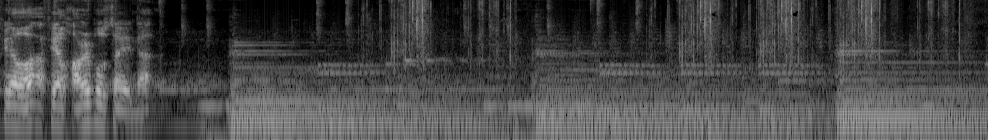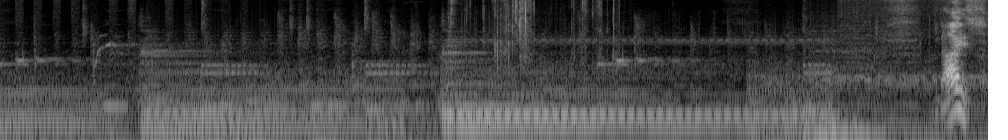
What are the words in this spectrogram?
Feel I feel horrible saying that. Nice.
